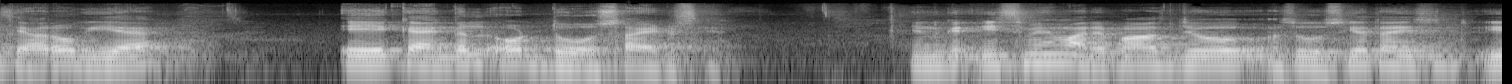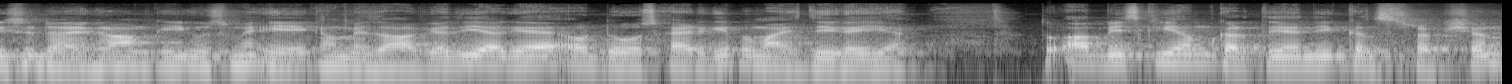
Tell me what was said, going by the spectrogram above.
तैयार हो गई है, एक एंगल और दो साइड से. इनके इसमें हमारे पास जो खसूसियत है, इस इस डायग्राम की, उसमें एक हमें जाविया दिया गया है और दो साइड की पमाइश दी गई है। तो अब इसकी हम करते हैं जी कंस्ट्रक्शन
